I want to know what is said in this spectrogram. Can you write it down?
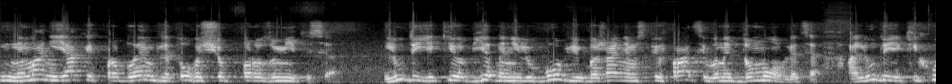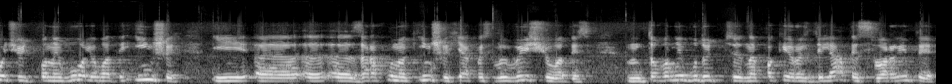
нема ніяких проблем для того, щоб порозумітися. Люди, які об'єднані любов'ю, бажанням співпраці, вони домовляться. А люди, які хочуть поневолювати інших і е, е, е, за рахунок інших якось вивищуватись, то вони будуть навпаки розділяти, сварити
